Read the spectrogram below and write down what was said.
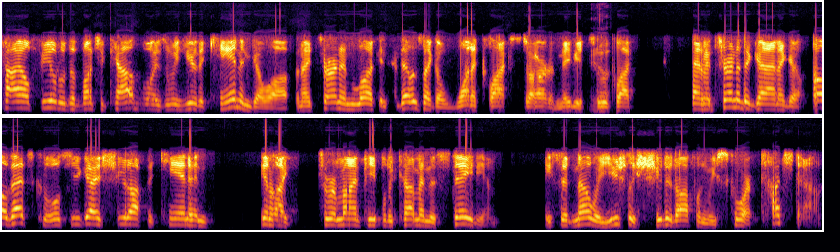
Kyle Field with a bunch of Cowboys, and we hear the cannon go off. And I turn and look, and that was like a one o'clock start, or maybe a two Yeah. o'clock. And I turn to the guy and I go, "Oh, that's cool. So you guys shoot off the cannon, you know, like to remind people to come in the stadium." He said, "No, we usually shoot it off when we score a touchdown."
